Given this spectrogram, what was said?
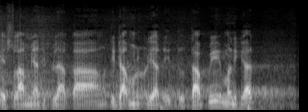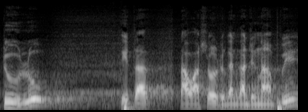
Islamnya di belakang, tidak melihat itu, tapi melihat dulu kita tawasul dengan Kanjeng Nabi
